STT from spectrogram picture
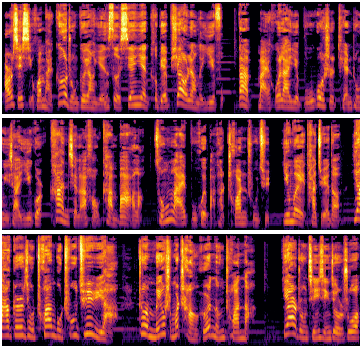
而且喜欢买各种各样颜色鲜艳、特别漂亮的衣服，但买回来也不过是填充一下衣柜，看起来好看罢了，从来不会把它穿出去，因为他觉得压根儿就穿不出去呀，这没有什么场合能穿呢。第二种情形就是说，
